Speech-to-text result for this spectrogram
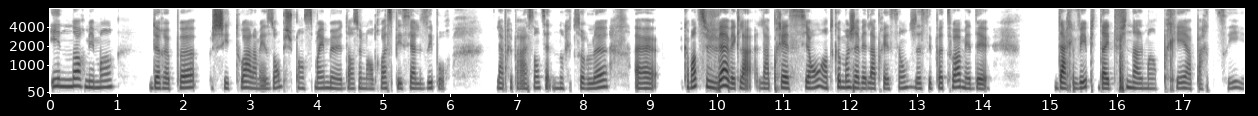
énormément de repas chez toi à la maison, puis je pense même dans un endroit spécialisé pour la préparation de cette nourriture-là. Comment tu vivais avec la, pression? En tout cas, moi, j'avais de la pression, je sais pas toi, mais de d'arriver puis d'être finalement prêt à partir.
